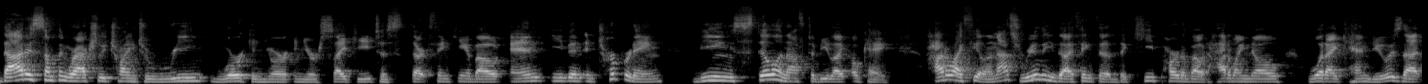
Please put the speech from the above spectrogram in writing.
that is something we're actually trying to rework in your in your psyche to start thinking about and even interpreting being still enough to be like okay how do i feel and that's really the i think the the key part about how do i know what i can do is that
